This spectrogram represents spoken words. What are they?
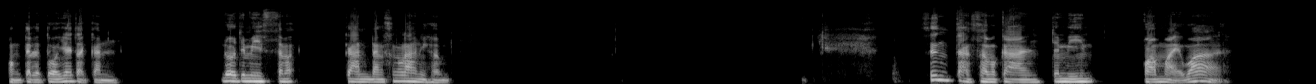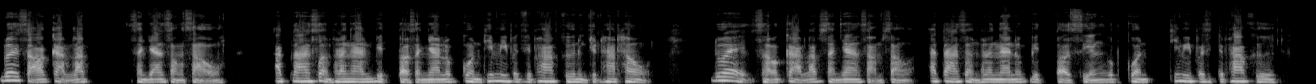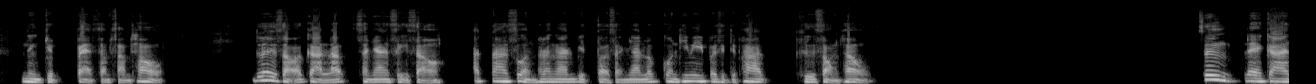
ของแต่ละตัวแยกจากกัน โดยจะมีสมการดังข้างล่างนี้ครับ ซึ่งจากสมการจะมีความหมายว่า ด้วยเสาอากาศรับสัญญาณสองเสา อัตราส่วนพลังงานบิตต่อสัญญาณรบกวนที่มีประสิทธิภาพคือ 1.5 เท่า ด้วยเสาอากาศรับสัญญาณสามเสา อัตราส่วนพลังงานบิตต่อเสียงรบกวนที่มีประสิทธิภาพคือ 1.833 เท่า ด้วยเสาอากาศรับสัญญาณสี่เสา อัตราส่วนพลังงานบิตต่อสัญญาณรบกวนที่มีประสิทธิภาพคือสองเท่า ซึ่งในการ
